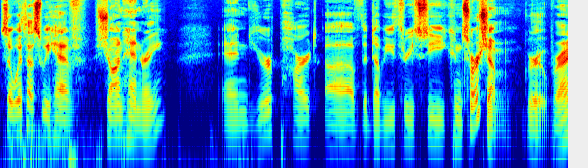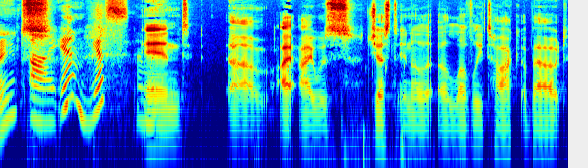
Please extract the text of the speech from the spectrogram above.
So with us we have Shawn Henry, and you're part of the W3C consortium group, right? I am, yes. I'm and um, I, I was just in a, a lovely talk about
